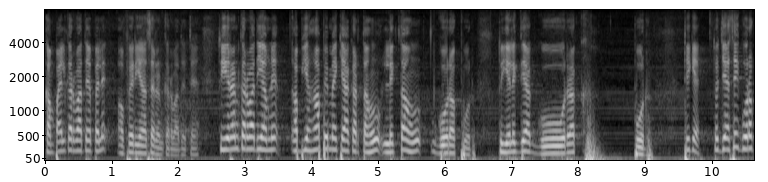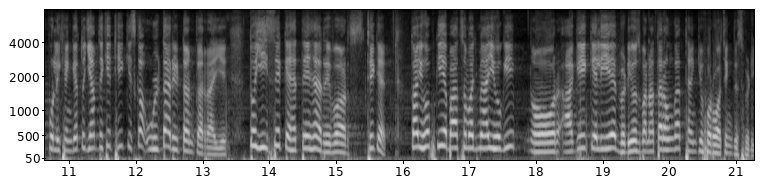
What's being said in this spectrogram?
कंपाइल करवाते हैं पहले और फिर यहाँ से रन करवा देते हैं। तो ये रन करवा दिया हमने। अब यहाँ पे मैं क्या करता हूँ, लिखता हूँ गोरखपुर। तो ये लिख दिया गोरखपुर। ठीक है? तो जैसे ही गोरखपुर लिखेंगे तो यहाँ देखिए, ठीक इसका उल्टा रिटर्न कर रहा है ये। तो इसे कहते हैं रिवर्स ठीक है? तो आई होप कि ये बात समझ में आई होगी और आगे के लिए वीडियोस बनाता रहूँगा। Thank you for watching this video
